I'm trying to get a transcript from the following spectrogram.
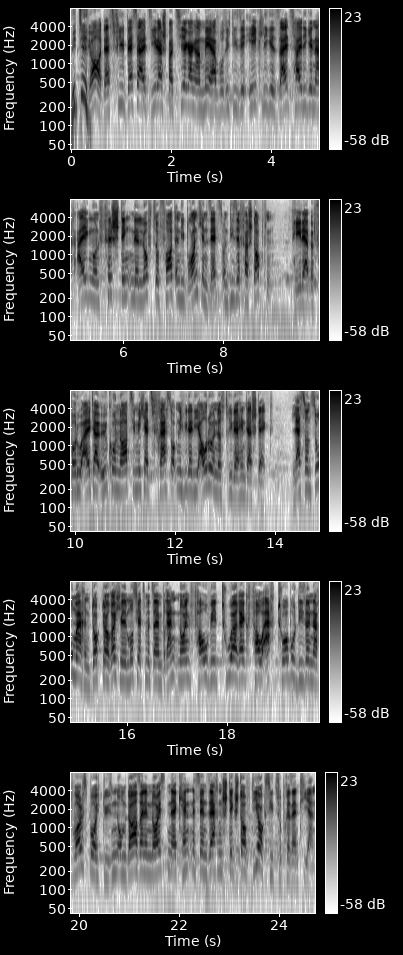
Bitte? Ja, das ist viel besser als jeder Spaziergang am Meer, wo sich diese eklige, salzhaltige, nach Algen und Fisch stinkende Luft sofort in die Bronchien setzt und diese verstopfen. Peter, bevor du alter Öko-Nazi mich jetzt fragst, ob nicht wieder die Autoindustrie dahinter steckt. Lass uns so machen. Dr. Röchel muss jetzt mit seinem brandneuen VW Touareg V8 Turbodiesel nach Wolfsburg düsen, um da seine neuesten Erkenntnisse in Sachen Stickstoffdioxid zu präsentieren.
